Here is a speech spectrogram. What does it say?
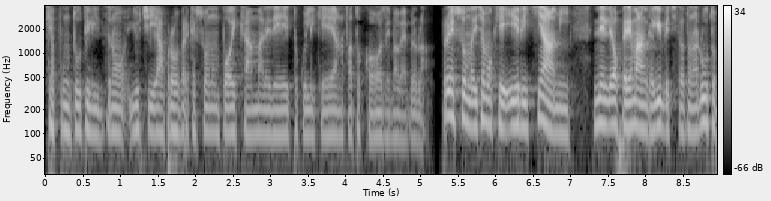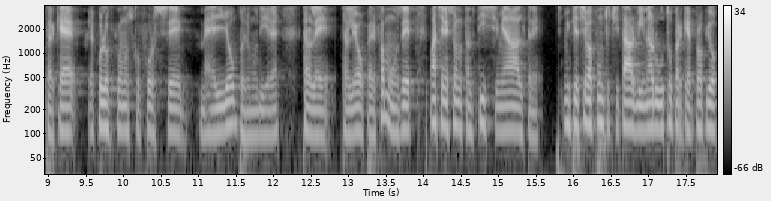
che appunto utilizzano gli Uchiha proprio perché sono un po' i clan maledetto, quelli che hanno fatto cose, vabbè bla bla. Però insomma diciamo che i richiami nelle opere manga, io vi ho citato Naruto perché è quello che conosco forse meglio, potremmo dire, tra le, tra le opere famose, ma ce ne sono tantissime altre. Mi piaceva appunto citarvi Naruto perché proprio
